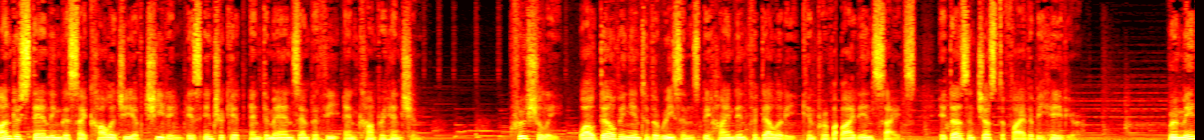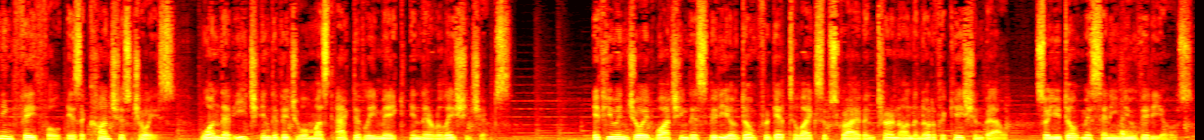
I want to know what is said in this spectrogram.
Understanding the psychology of cheating is intricate and demands empathy and comprehension. Crucially, while delving into the reasons behind infidelity can provide insights, it doesn't justify the behavior. Remaining faithful is a conscious choice, one that each individual must actively make in their relationships. If you enjoyed watching this video don't forget to like subscribe and turn on the notification bell, so you don't miss any new videos.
